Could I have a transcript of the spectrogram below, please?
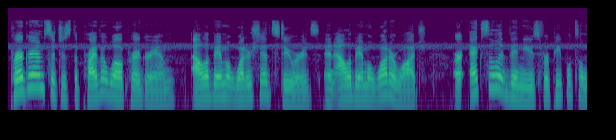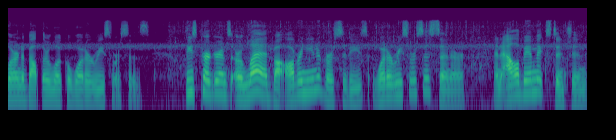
Programs such as the Private Well Program, Alabama Watershed Stewards, and Alabama Water Watch are excellent venues for people to learn about their local water resources. These programs are led by Auburn University's Water Resources Center and Alabama Extension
